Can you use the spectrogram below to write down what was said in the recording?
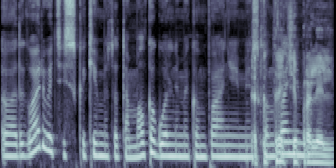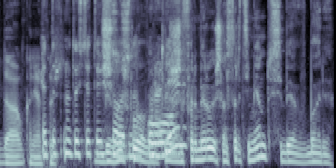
э, договариваетесь с какими-то там алкогольными компаниями, с Это компаниями? третья параллель, да, конечно. Это, ну, то есть это еще одна Безусловно. Ты параллель. же формируешь ассортимент у себя в баре.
